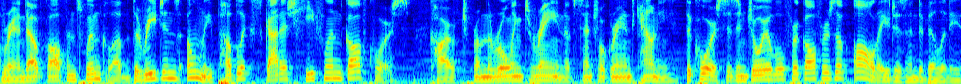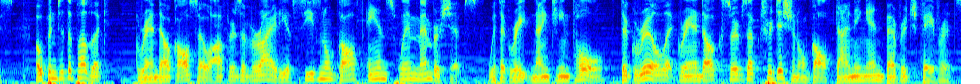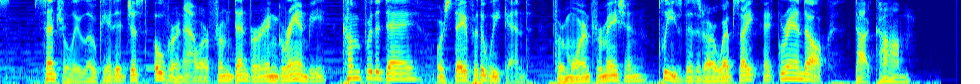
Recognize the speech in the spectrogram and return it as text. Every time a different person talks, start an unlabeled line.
Grand Elk Golf and Swim Club, the region's only public Scottish heathland golf course. Carved from the rolling terrain of central Grand County, the course is enjoyable for golfers of all ages and abilities. Open to the public, Grand Elk also offers a variety of seasonal golf and swim memberships. With a great 19th hole, the grill at Grand Elk serves up traditional golf dining and beverage favorites. Centrally located just over an hour from Denver and Granby, come for the day or stay for the weekend. For more information, please visit our website at grandelk.com.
